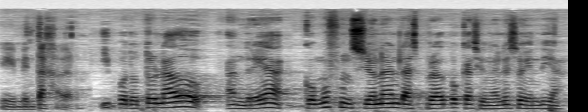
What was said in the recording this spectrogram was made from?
eh, ventaja, ¿verdad? Y por otro lado, Andrea, ¿cómo funcionan las pruebas vocacionales hoy en día?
